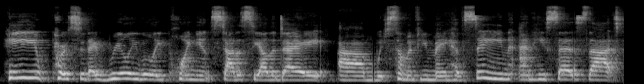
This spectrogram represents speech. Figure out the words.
He posted a really, really poignant status the other day, um, which some of you may have seen, and he says that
